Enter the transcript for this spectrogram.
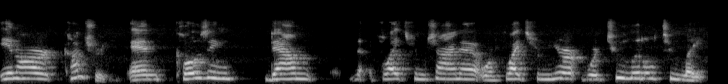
in our country and closing down flights from China or flights from Europe were too little too late.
